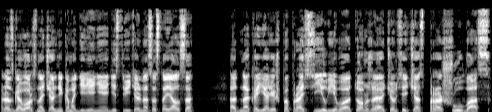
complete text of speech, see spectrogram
«Разговор с начальником отделения действительно состоялся, однако я лишь попросил его о том же, о чем сейчас прошу вас»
